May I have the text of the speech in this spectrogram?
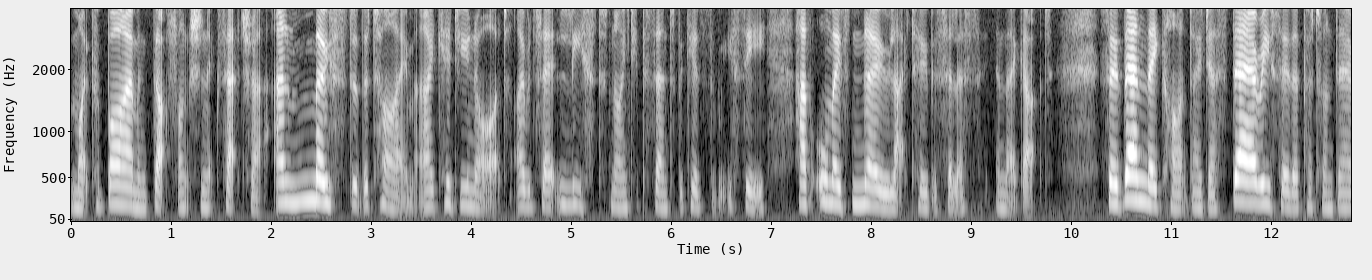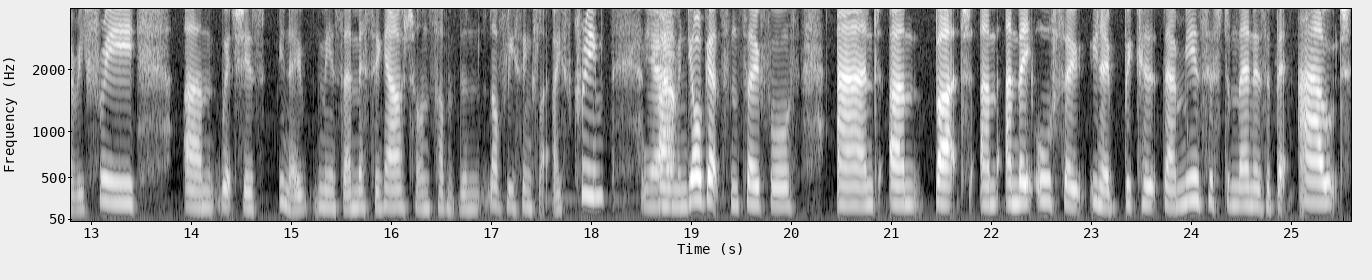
microbiome and gut function, etc. And most of the time, I kid you not, I would say at least 90% of the kids that we see have almost no lactobacillus in their gut. So then they can't digest dairy, so they're put on dairy free, um, which is, you know, means they're missing out on some of the lovely things like ice cream Yeah. um, and yogurts and so forth. And um, but um, and they also, you know, because their immune system then is a bit out,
